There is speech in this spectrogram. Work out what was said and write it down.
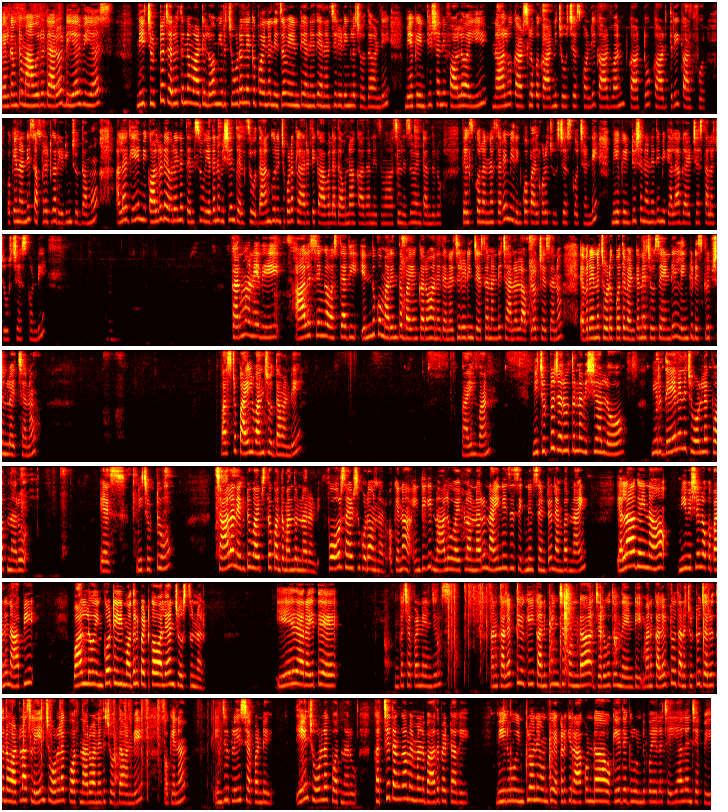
Welcome to మా ఊరు tarot. Dear weirs మీ చుట్టూ జరుగుతున్న వాటిలో మీరు చూడలేకపోయిన నిజం ఏంటి అనేది ఎనర్జీ రీడింగ్లో చూద్దామండి. మీ యొక్క ఇంట్యూషన్ని ఫాలో అయ్యి నాలుగు కార్డ్స్లో ఒక కార్డ్ని చూస్ చేసుకోండి. Card one card two card three card four. ఓకేనండి? సపరేట్గా రీడింగ్ చూద్దాము. అలాగే మీకు ఆల్రెడీ ఎవరైనా తెలుసు ఏదైనా విషయం తెలుసు దాని గురించి కూడా క్లారిటీ కావాలి. అది అవునా కాదా? నిజమా? అసలు నిజం ఏంటి అందులో? తెలుసుకోవాలన్నా సరే మీరు ఇంకో పైలు కూడా చూస్ చేసుకోవచ్చండి. మీ యొక్క ఇంట్యూషన్ అనేది మీకు ఎలా గైడ్ చేస్తే అలా చూస్ చేసుకోండి. కర్మ అనేది ఆలస్యంగా వస్తే అది ఎందుకు మరింత భయంకరం అనేది ఎనర్జీ రీడింగ్ చేశానండి ఛానల్లో అప్లోడ్ చేశాను. ఎవరైనా చూడకపోతే వెంటనే చూసేయండి లింక్ డిస్క్రిప్షన్లో ఇచ్చాను. ఫస్ట్ పైల్ వన్ చూద్దామండి. పైల్ వన్ మీ చుట్టూ జరుగుతున్న విషయాల్లో మీరు దేనిని చూడలేకపోతున్నారు? ఎస్ మీ చుట్టూ చాలా నెగిటివ్ వైబ్స్తో కొంతమంది ఉన్నారండి. ఫోర్ సైడ్స్ కూడా ఉన్నారు. ఓకేనా ఇంటికి నాలుగు వైపులా ఉన్నారు. Nine is significant number nine ఎలాగైనా మీ విషయంలో ఒక పని నాపి వాళ్ళు ఇంకోటి మొదలు పెట్టుకోవాలి అని చూస్తున్నారు. ఏదారైతే ఇంకా చెప్పండి ఏంజిల్స్? మన కలెక్టివ్కి కనిపించకుండా జరుగుతుంది ఏంటి మన కలెక్టివ్ తన చుట్టూ జరుగుతున్న వాటిలో అసలు ఏం చూడలేకపోతున్నారు అనేది చూద్దామండి. ఓకేనా ఏంజిల్ ప్లీజ్ చెప్పండి. ఏం చూడలేకపోతున్నారు. ఖచ్చితంగా మిమ్మల్ని బాధ పెట్టాలి. మీరు ఇంట్లోనే ఉంటూ ఎక్కడికి రాకుండా ఒకే దగ్గర ఉండిపోయేలా చెయ్యాలి అని చెప్పి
